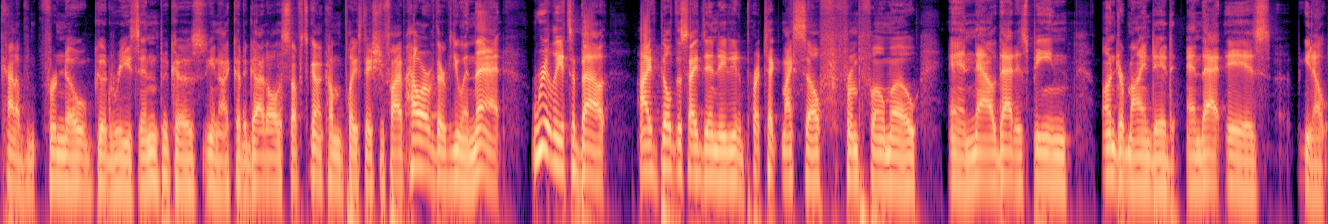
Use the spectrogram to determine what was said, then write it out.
kind of for no good reason because you know I could have got all the stuff that's going to come to PlayStation Five. However, they're viewing that. Really, it's about I've built this identity to protect myself from FOMO, and now that is being undermined, and that is you know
